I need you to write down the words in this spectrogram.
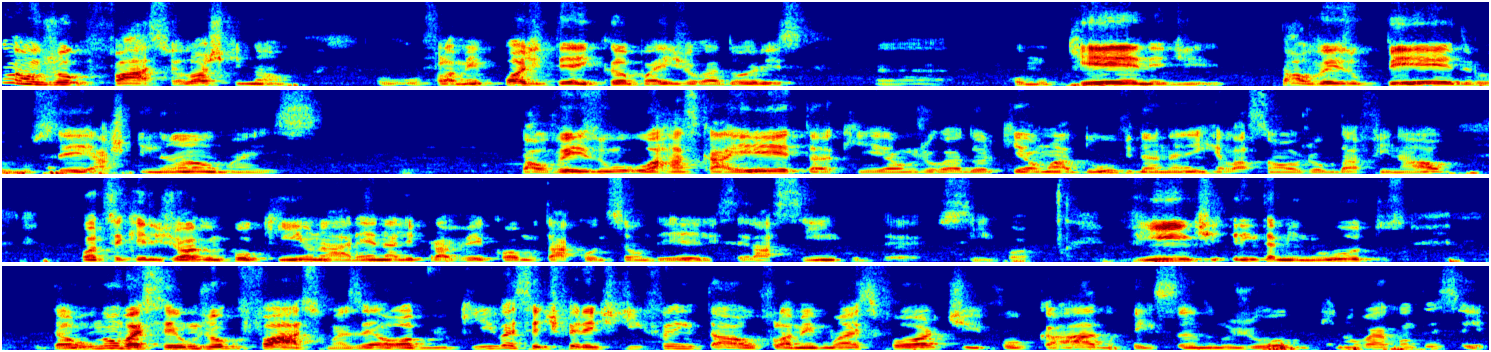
não é um jogo fácil, é lógico que não. O, o Flamengo pode ter em campo aí jogadores uh, como Kennedy, talvez o Pedro, não sei, acho que não, mas talvez o, o Arrascaeta, que é um jogador que é uma dúvida, né, em relação ao jogo da final. Pode ser que ele jogue um pouquinho na arena ali para ver como está a condição dele, sei lá, 5, 5, 20, 30 minutos. Então não vai ser um jogo fácil, mas é óbvio que vai ser diferente de enfrentar o Flamengo mais forte, focado, pensando no jogo, que não vai acontecer.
